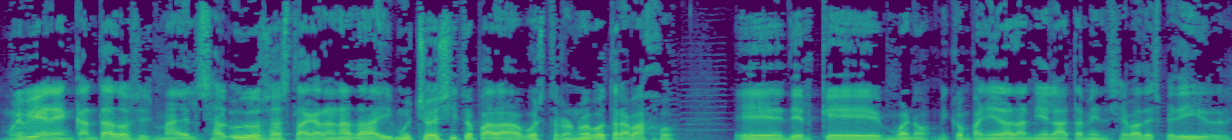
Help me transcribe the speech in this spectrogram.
Muy bien, encantados Ismael. Saludos hasta Granada y mucho éxito para vuestro nuevo trabajo, eh, del que, bueno, mi compañera Daniela también se va a despedir.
